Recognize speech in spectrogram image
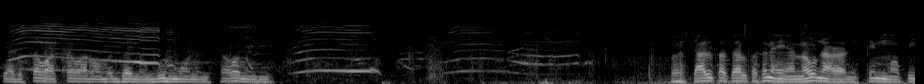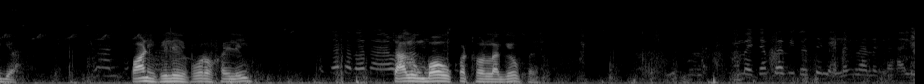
ત્યારે સવાર સવારમાં બધાને ગુડ મોર્નિંગ થવા માંડ્યું. બસ ચાલતા ચાલતા છે ને અહીંયા નવનાળાની સીમમાં પી ગયા. પાણી પી લઈ પોરો ખાઈ લઈ. ચાલુ બહુ કઠોર લાગ્યો ભાઈ અમે ચંપા બી તો છે ને લંગડા લંગડા હાલે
